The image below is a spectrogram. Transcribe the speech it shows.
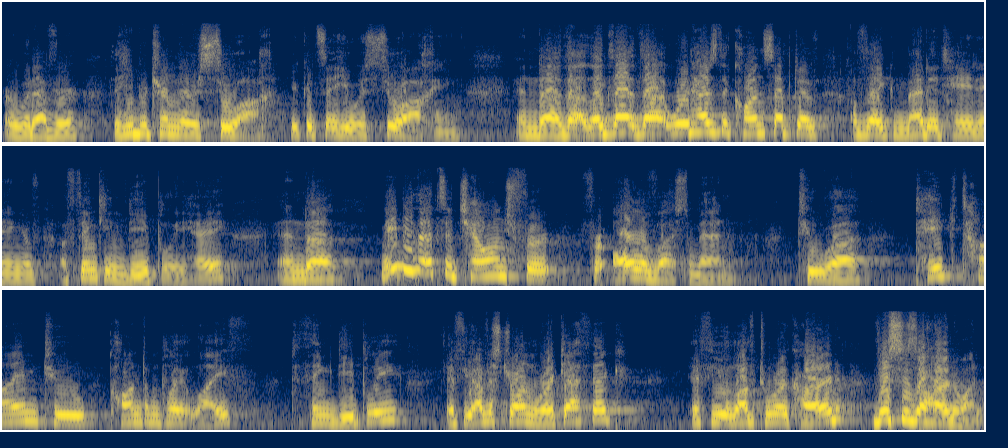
or whatever. The Hebrew term there is suach. You could say he was suaching. And uh, that, like that, that word has the concept of, of like meditating, of, of thinking deeply, hey? And uh, maybe that's a challenge for, for all of us men to uh, take time to contemplate life, to think deeply. If you have a strong work ethic, if you love to work hard, this is a hard one.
